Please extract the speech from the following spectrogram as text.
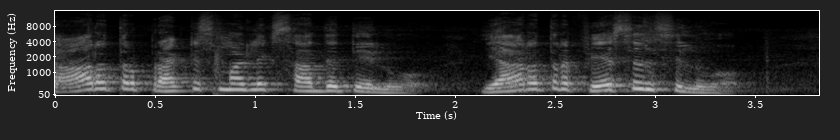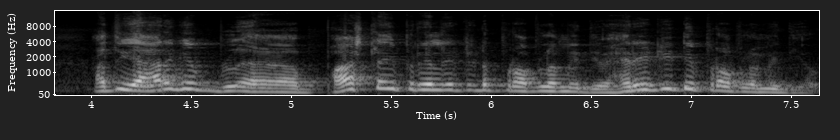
ಯಾರ ಹತ್ರ ಪ್ರಾಕ್ಟೀಸ್ ಮಾಡಲಿಕ್ಕೆ ಸಾಧ್ಯತೆ ಇಲ್ವೋ ಯಾರ ಹತ್ರ ಪೇಷನ್ಸ್ ಇಲ್ವೋ ಅದು ಯಾರಿಗೆ ಫಾಸ್ಟ್ ಲೈಫ್ ರಿಲೇಟೆಡ್ ಪ್ರಾಬ್ಲಮ್ ಇದೆಯೋ ಹೆರಿಡಿಟಿ ಪ್ರಾಬ್ಲಮ್ ಇದೆಯೋ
